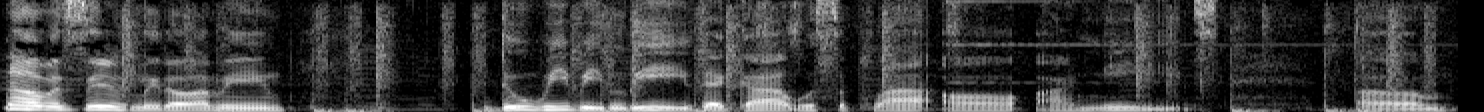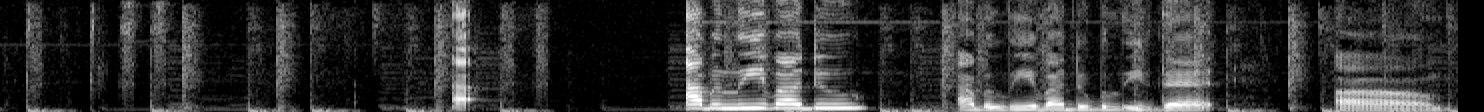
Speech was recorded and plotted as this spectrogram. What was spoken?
no, but seriously though, I mean, do we believe that God will supply all our needs? Um, I believe I do. I believe I do believe that. Um,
